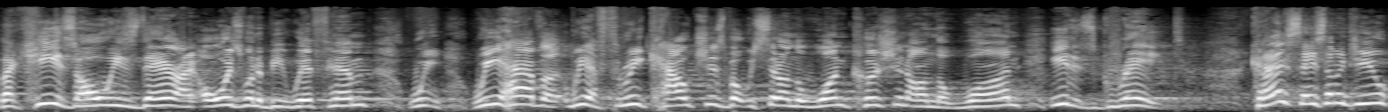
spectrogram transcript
Like he is always there. I always want to be with him. We, we, have a, we have three couches, but we sit on the one cushion on the one. It is great. Can I say something to you?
